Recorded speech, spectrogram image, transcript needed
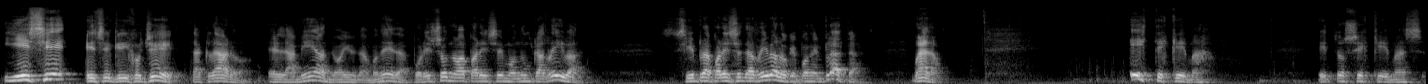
Y ese es el que dijo, che, está claro, en la mía no hay una moneda, por eso no aparecemos nunca arriba. Siempre aparecen arriba los que ponen plata. Bueno, este esquema, estos esquemas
